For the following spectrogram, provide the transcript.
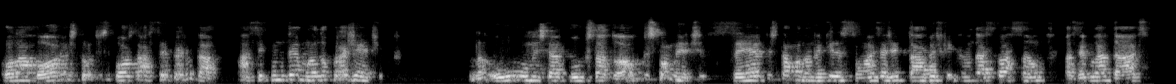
colaboram e estão dispostos a sempre ajudar, assim como demandam para a gente. O Ministério Público Estadual, principalmente, sempre está mandando requisições e a gente está verificando a situação, as regularidades,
